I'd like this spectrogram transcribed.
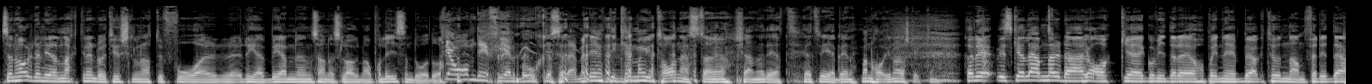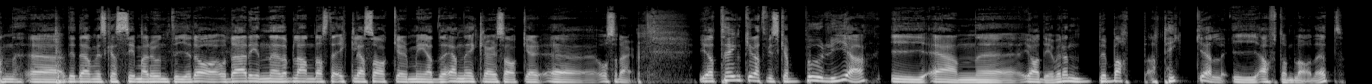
Sen har du den lilla nackdelen då i Tyskland att du får revbenen sönderslagna av polisen då och då. Ja, om det är fel bok och sådär. Men det, det kan man ju ta nästan. Jag känner det. Ett, ett revben. Man har ju några stycken. Hörrni, vi ska lämna det där och eh, gå vidare och hoppa in i bögtunnan för det är, den, eh, det är den vi ska simma runt i idag. Och där inne där blandas det äckliga saker med ännu äckligare saker eh, och sådär. Jag tänker att vi ska börja i en, eh, ja det är väl en debattartikel i Aftonbladet.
